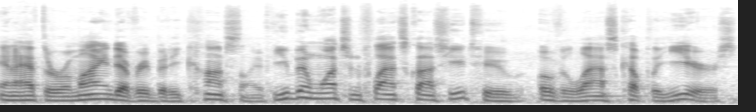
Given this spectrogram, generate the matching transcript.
and I have to remind everybody constantly, if you've been watching Flats Class YouTube over the last couple of years,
